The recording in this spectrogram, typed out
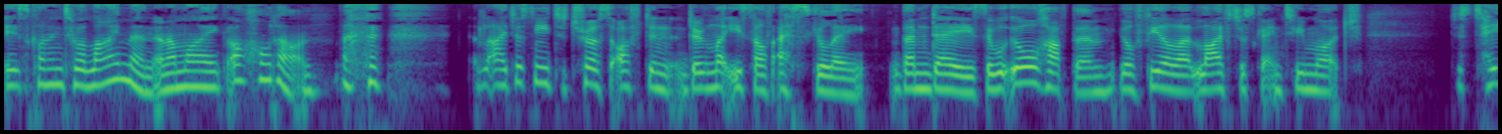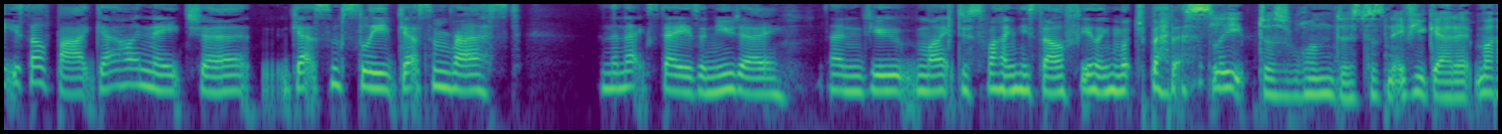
it's gone into alignment. And I'm like, oh, hold on. I just need to trust often. Don't let yourself escalate them days. So we all have them. You'll feel like life's just getting too much. Just take yourself back, get out in nature, get some sleep, get some rest. And the next day is a new day and you might just find yourself feeling much better. Sleep does wonders, doesn't it? If you get it. My,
